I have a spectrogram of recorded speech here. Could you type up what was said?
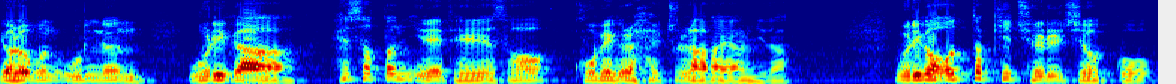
여러분, 우리는 우리가 했었던 일에 대해서 고백을 할 줄 알아야 합니다. 우리가 어떻게 죄를 지었고,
